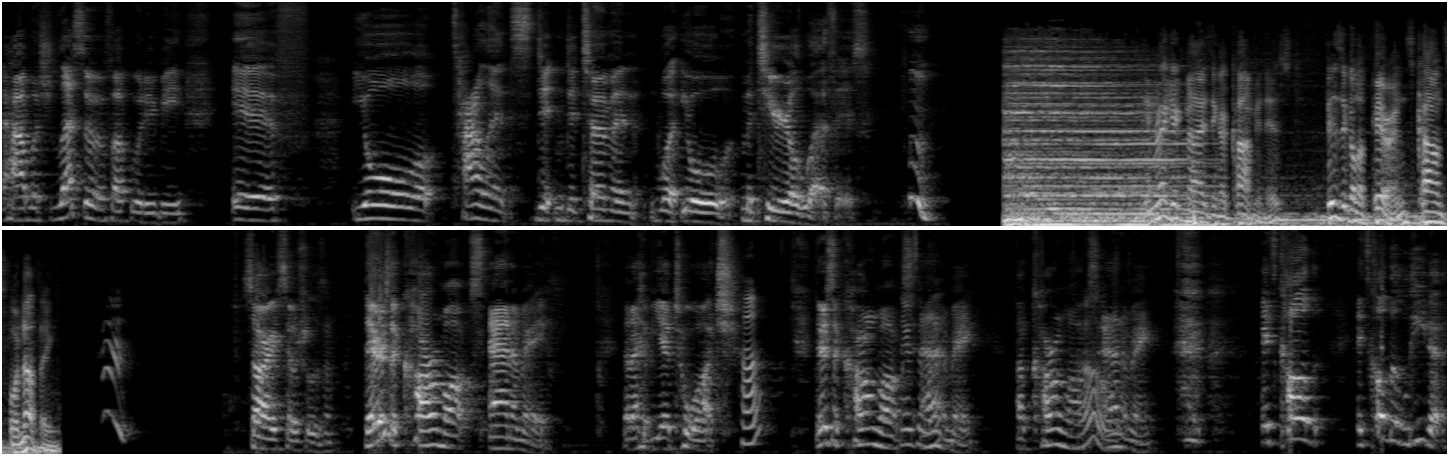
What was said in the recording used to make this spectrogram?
how much less of a fuck would he be if your talents didn't determine what your material worth is? Hmm. In recognizing a communist, physical appearance counts for nothing. Hmm. Sorry, socialism. There's a Karl Marx anime that I have yet to watch. Huh? There's a Karl Marx There's a what? anime. A Karl Marx Oh. anime. It's called it's called The Leader.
